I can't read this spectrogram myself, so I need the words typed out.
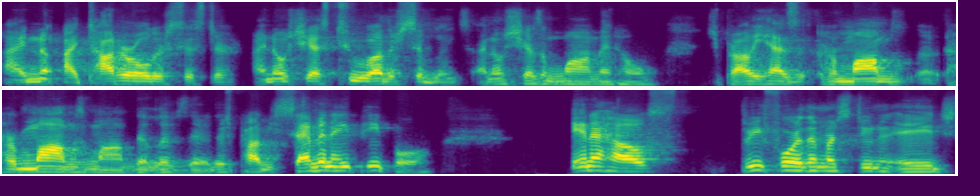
I know, I taught her older sister. I know she has two other siblings. I know she has a mom at home. She probably has her mom's, uh, her mom's mom that lives there. There's probably seven, eight people in a house. Three, four of them are student age,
